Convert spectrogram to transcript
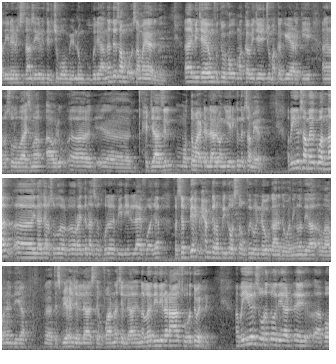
മദീനയിൽ വെച്ച് ഇസ്ലാം സ്വീകരിച്ച് തിരിച്ചു പോകും വീണ്ടും പുതിയ അങ്ങനത്തെ ഒരു സംഭവം സമയമായിരുന്നു വിജയവും ഫുത്തുഹവും മക്ക വിജയിച്ചു മക്ക കീഴടക്കി അങ്ങനെ റസൂൾ വാസ്മ ആ ഒരു ഹെജാസിൽ മൊത്തമായിട്ട് എല്ലാവരും അംഗീകരിക്കുന്ന ഒരു സമയമായിരുന്നു. അപ്പോൾ ഈ ഒരു സമയമൊക്കെ വന്നാൽ നിങ്ങൾ എന്ത് ചെയ്യുക? അള്ളാഹുവിനെ എന്ത് ചെയ്യുക? തസ്ബീഹ ചെല്ലുക ഇസ്തിഗ്ഫാറിനെ ചെല്ലുക എന്നുള്ള രീതിയിലാണ് ആ സൂറത്ത് വരുന്നത്. അപ്പോൾ ഈ ഒരു സൂറത്ത് ഓതിയായിട്ട് അപ്പോൾ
